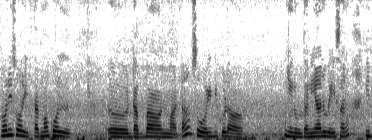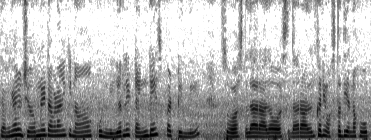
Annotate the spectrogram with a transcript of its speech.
sorry sorry thermocol డబ్బా అనమాట సో ఇది కూడా నేను ధనియాలు వేసాను. ఈ ధనియాలు జర్మినేట్ అవ్వడానికి నాకు నియర్లీ టెన్ డేస్ పట్టింది. సో వస్తుందా రాదా వస్తుందా రాదా కానీ వస్తుంది అన్న హోప్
